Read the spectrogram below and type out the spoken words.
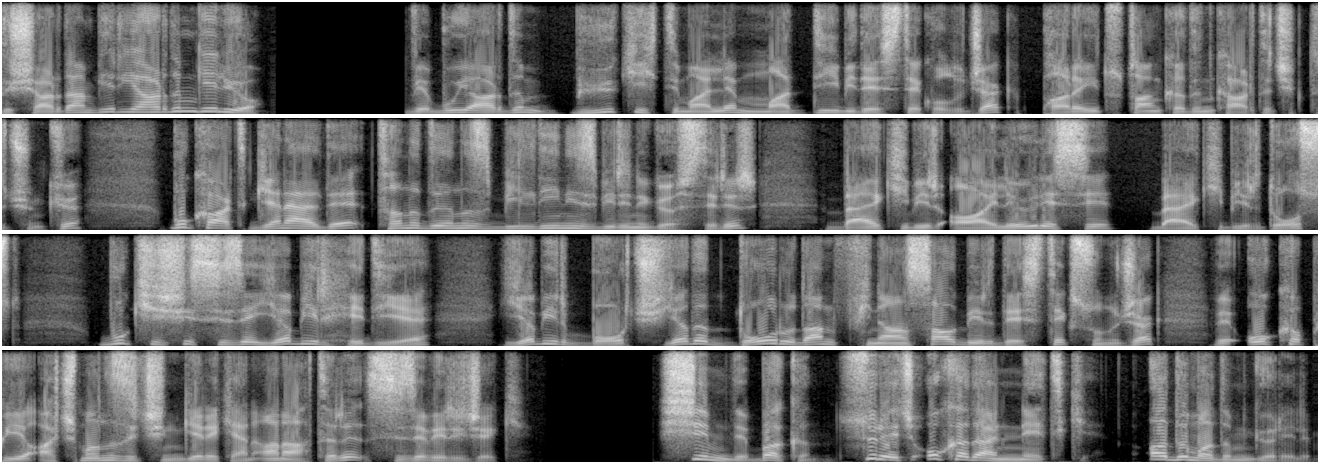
dışarıdan bir yardım geliyor. Ve bu yardım büyük ihtimalle maddi bir destek olacak. Parayı tutan kadın kartı çıktı çünkü. Bu kart genelde tanıdığınız, bildiğiniz birini gösterir. Belki bir aile üyesi, belki bir dost. Bu kişi size ya bir hediye, ya bir borç ya da doğrudan finansal bir destek sunacak ve o kapıyı açmanız için gereken anahtarı size verecek. Şimdi bakın, süreç o kadar net ki. Adım adım görelim.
